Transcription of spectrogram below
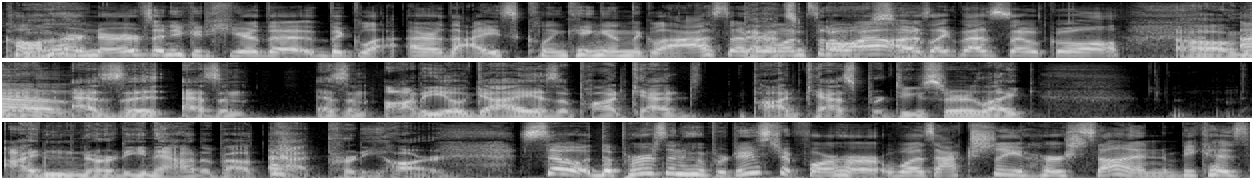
calm her nerves and you could hear the the gla- or the ice clinking in the glass every That's once in a while. I was like, that's so cool. Oh man, Um, as a as an as an audio guy, as a podcast podcast producer, like I'm nerding out about that pretty hard. So the person who produced it for her was actually her son because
